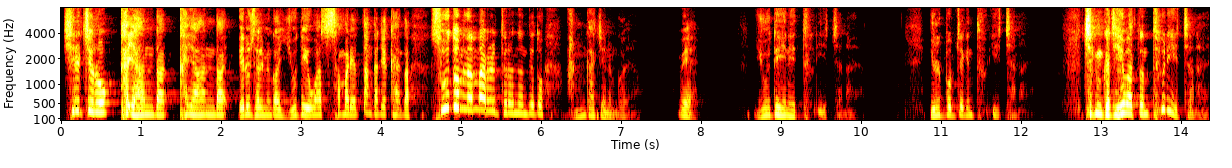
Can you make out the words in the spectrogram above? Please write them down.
실제로 가야 한다 가야 한다. 예루살렘과 유대와 사마리아 땅까지 가야 한다. 수도 없는 말을 들었는데도 안 가지는 거예요. 왜? 유대인의 틀이 있잖아요. 율법적인 틀이 있잖아요. 지금까지 해왔던 틀이 있잖아요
